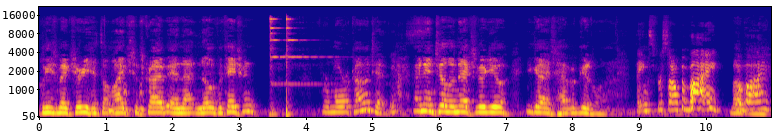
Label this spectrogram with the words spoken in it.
Please make sure you hit the like, subscribe, and that notification for more content. Yes. And until the next video, you guys have a good one. Thanks for stopping by. Bye-bye.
